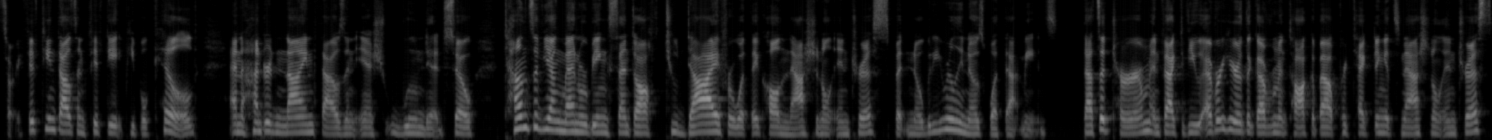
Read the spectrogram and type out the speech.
sorry, 15,058 people killed and 109,000 ish wounded. So tons of young men were being sent off to die for what they call national interests, but nobody really knows what that means. That's a term. In fact, if you ever hear the government talk about protecting its national interests,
